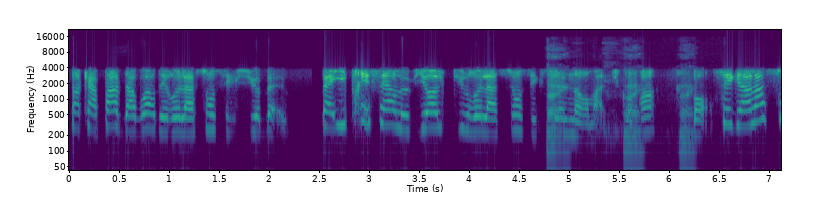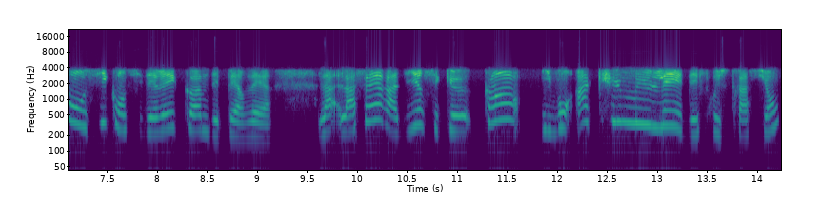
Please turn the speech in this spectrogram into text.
pas capable d'avoir des relations sexuelles. Ben, ben, ils préfèrent le viol qu'une relation sexuelle Ouais. normale. Tu Ouais. comprends? Ouais. Bon, ces gars-là sont aussi considérés comme des pervers. La- L'affaire à dire, c'est que quand ils vont accumuler des frustrations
